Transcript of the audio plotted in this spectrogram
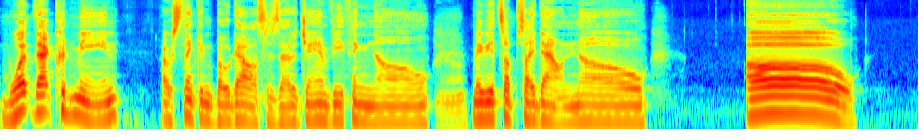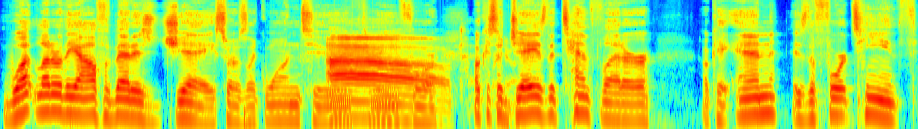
what that could mean. I was thinking, Bo Dallas, is that a JMV thing? No. Maybe it's upside down. No. Oh, what letter of the alphabet is J? So I was like one, two, three, oh, four. Oh, okay. Okay, so J is the tenth letter. Okay, N is the fourteenth,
